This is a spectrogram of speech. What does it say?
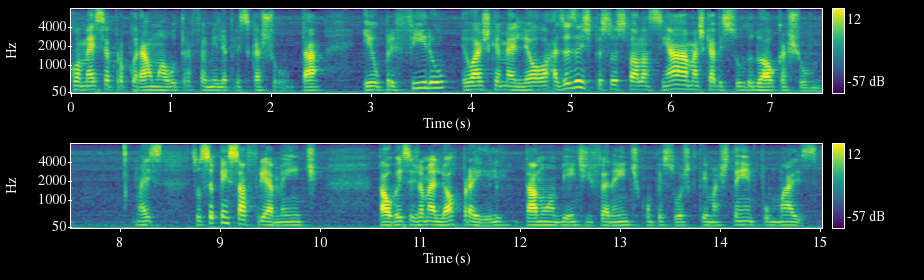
Comece a procurar uma outra família para esse cachorro, tá? Eu prefiro, eu acho que é melhor. Às vezes as pessoas falam assim: ah, mas que absurdo doar o cachorro. Mas se você pensar friamente, talvez seja melhor para ele estar tá num ambiente diferente, com pessoas que têm mais tempo, mais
